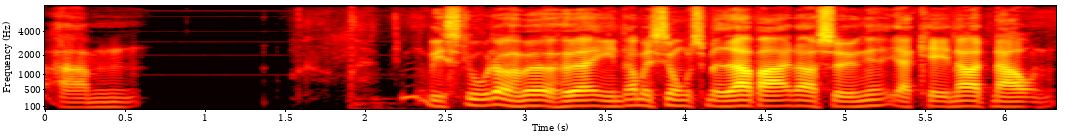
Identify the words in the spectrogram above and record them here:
Amen. Vi slutter med at høre Indre Missions medarbejdere synge Jeg kender et navn.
